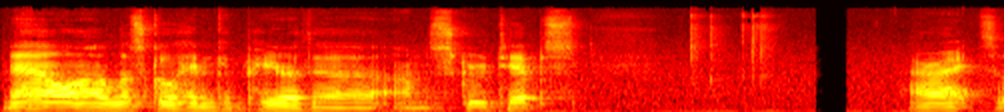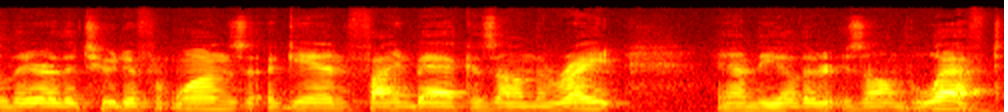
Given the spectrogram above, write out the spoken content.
Now uh, let's go ahead and compare the um, screw tips. Alright, so there are the two different ones. Again, find back is on the right and the other is on the left.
